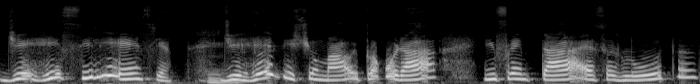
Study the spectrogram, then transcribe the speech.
de resiliência. hum. de resistir ao mal e procurar enfrentar essas lutas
